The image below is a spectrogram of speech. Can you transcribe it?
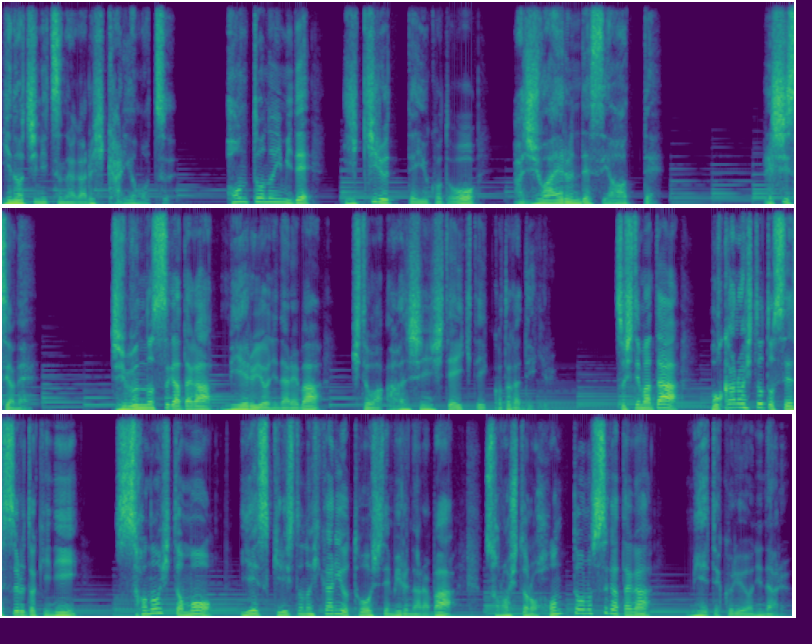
命につながる光を持つ。本当の意味で生きるっていうことを味わえるんですよって。嬉しいですよね。自分の姿が見えるようになれば人は安心して生きていくことができる。そしてまた他の人と接するときにその人もイエス・キリストの光を通して見るならばその人の本当の姿が見えてくるようになる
